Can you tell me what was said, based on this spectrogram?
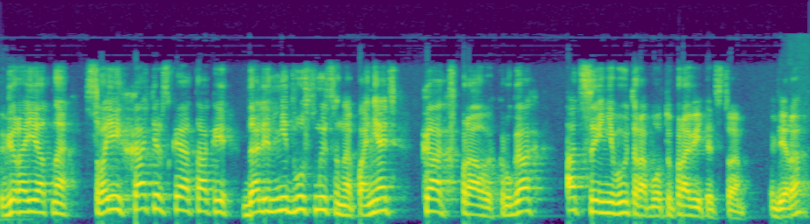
вероятно, своей хакерской атакой дали недвусмысленно понять, как в правых кругах оценивают работу правительства. Вера?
